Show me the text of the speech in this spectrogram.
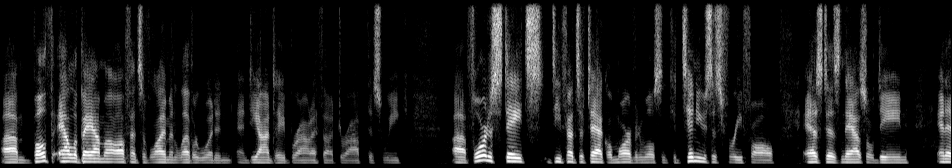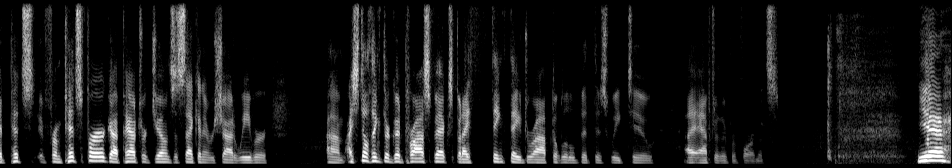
Um, both Alabama offensive lineman Leatherwood and, and Deonte Brown, I thought, dropped this week. Uh, Florida State's defensive tackle Marvin Wilson continues his free fall, as does Nasirildeen. And at Pitts from Pittsburgh, uh, Patrick Jones, the second, and Rashad Weaver. Um, I still think they're good prospects, but I think they dropped a little bit this week too uh, after their performance. Yeah,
